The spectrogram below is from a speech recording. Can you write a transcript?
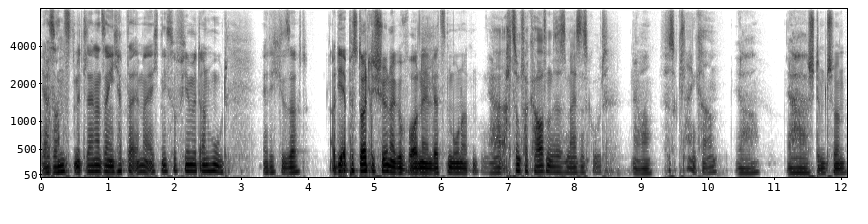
Ja, sonst mit Kleinanzeigen, ich habe da immer echt nicht so viel mit an Hut. Ehrlich gesagt. Aber die App ist deutlich schöner geworden in den letzten Monaten. Ja, ach, zum Verkaufen ist es meistens gut. Ja, Für so Kleinkram. ja, ja, stimmt schon.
